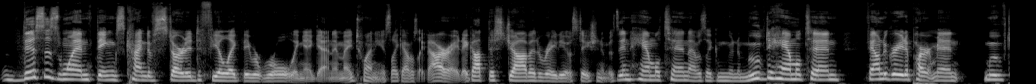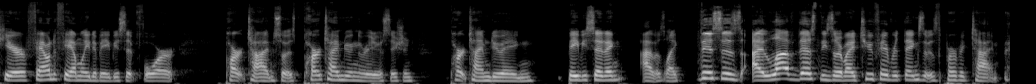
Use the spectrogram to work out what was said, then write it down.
this is when things kind of started to feel like they were rolling again in my 20s. Like I was like, all right, I got this job at a radio station. It was in Hamilton. I was like, I'm going to move to Hamilton, found a great apartment, moved here, found a family to babysit for part time. So I was part time doing the radio station, part time doing babysitting. I was like, this is, I love this. These are my two favorite things. It was the perfect time.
